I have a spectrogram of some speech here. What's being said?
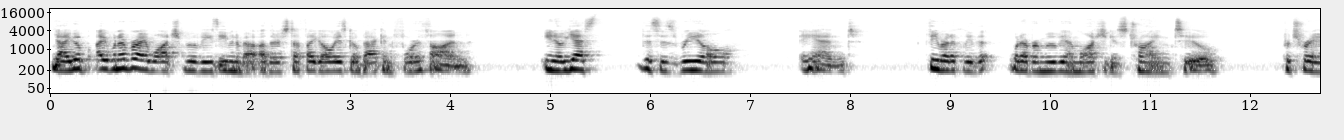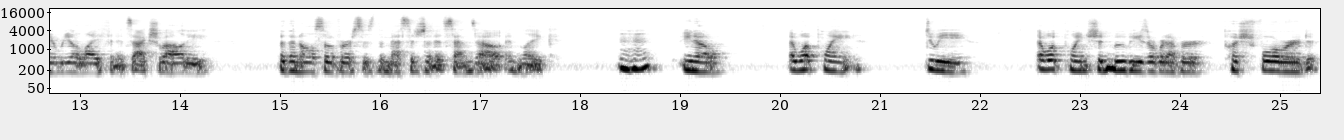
yeah, I go I whenever I watch movies even about other stuff, I always go back and forth on you know, yes, this is real and theoretically that whatever movie I'm watching is trying to portray real life in its actuality, but then also versus the message that it sends out and like Mm-hmm. you know, at what point do we, at what point should movies or whatever push forward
